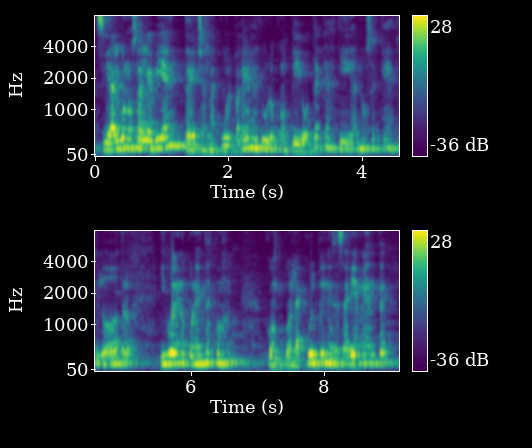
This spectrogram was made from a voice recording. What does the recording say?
si algo no sale bien, te echas la culpa. Eres duro contigo, te castigas, no sé qué, esto y lo otro. Y bueno, conectas con, con, con la culpa innecesariamente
